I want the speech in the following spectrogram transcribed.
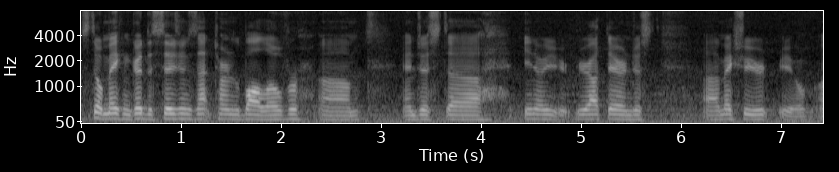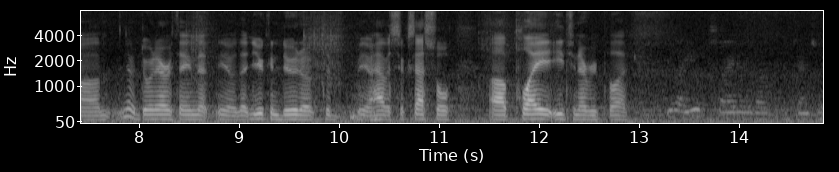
still making good decisions, not turning the ball over, um, and just uh, you know you're, you're, out there and just uh, make sure you're you know um, you know doing everything that you know that you can do to, to you know have a successful uh, play each and every play. Are you excited about the potential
